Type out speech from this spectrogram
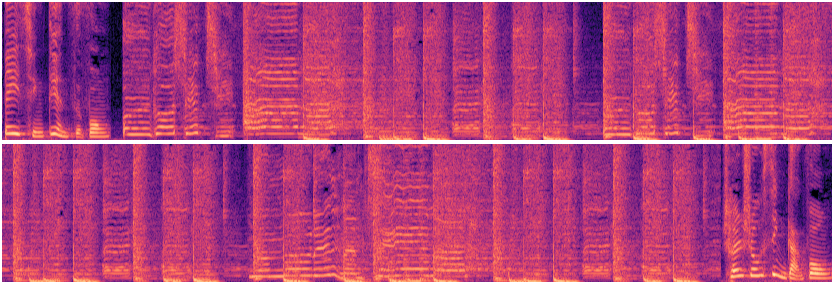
悲情电子风，成熟性感风，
